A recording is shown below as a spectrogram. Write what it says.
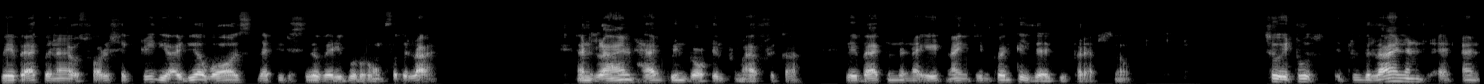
way back when I was forest secretary, the idea was that it is a very good home for the lion. And lion had been brought in from Africa way back in the 1920s, as you perhaps know. So it was it was the lion and, and, and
